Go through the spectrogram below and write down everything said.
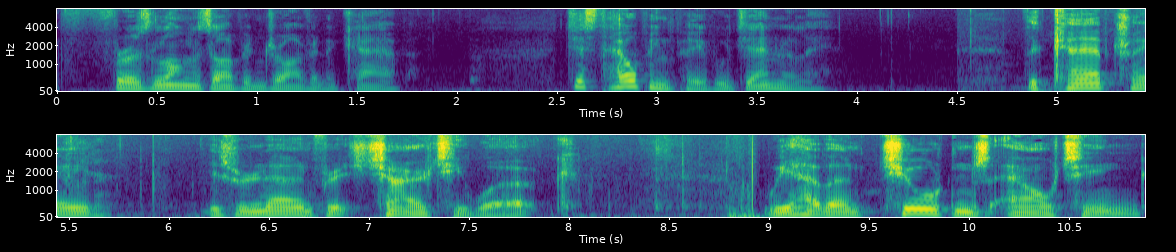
for as long as I've been driving a cab, just helping people generally. The cab trade is renowned for its charity work. We have a children's outing.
